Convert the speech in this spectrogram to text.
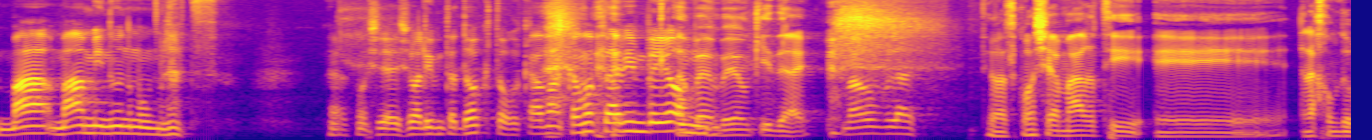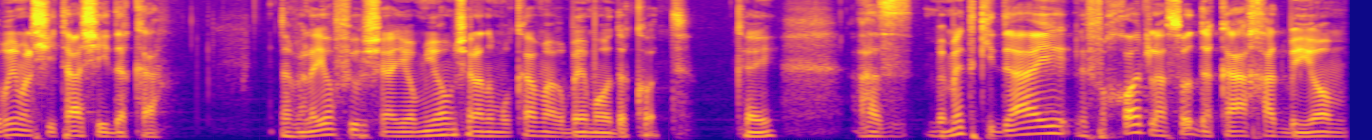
מה, מה המינון המומלץ? כמו ששואלים את הדוקטור, כמה, כמה פעמים ביום? כמה ביום כדאי. מה מומלץ? תראה, אז כמו שאמרתי, אה, אנחנו מדברים על שיטה שהיא דקה. אבל היופי הוא שהיומיום שלנו מורכב מהרבה מאוד דקות, אוקיי? אז באמת כדאי לפחות לעשות דקה אחת ביום,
